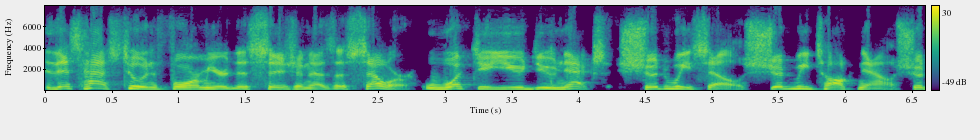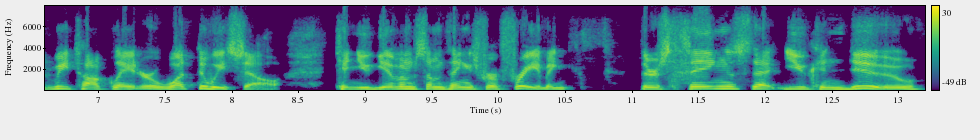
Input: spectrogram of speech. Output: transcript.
this has to inform your decision as a seller. What do you do next? Should we sell? Should we talk now? Should we talk later? What do we sell? Can you give them some things for free? I mean there's things that you can do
